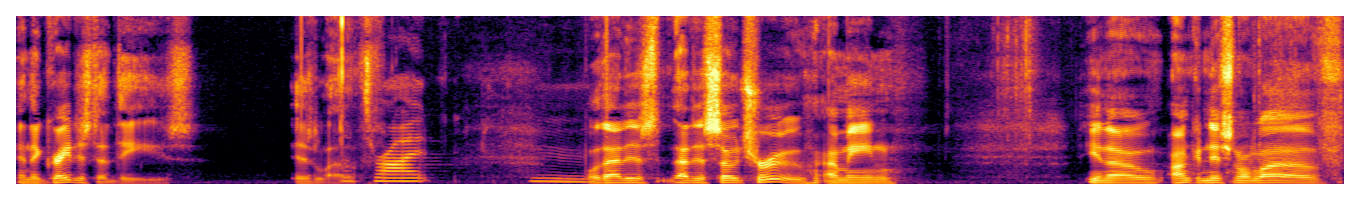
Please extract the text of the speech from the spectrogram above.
And the greatest of these is love. That's right. Hmm. Well, that is that is so true. I mean, you know, unconditional love.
